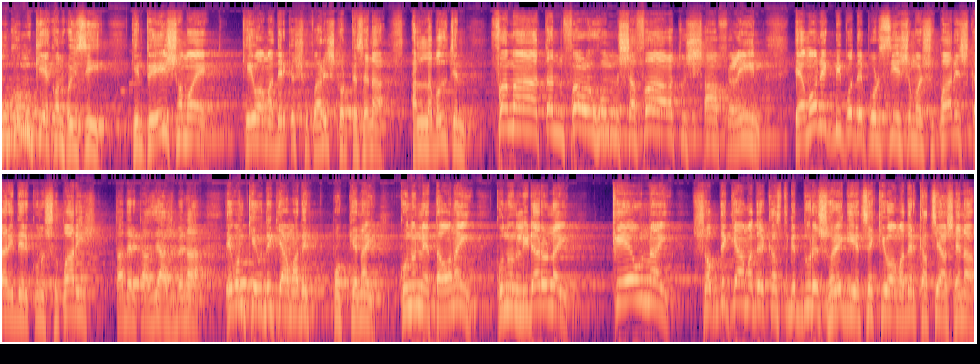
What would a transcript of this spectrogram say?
মুখোমুখি এখন হয়েছি কিন্তু এই সময়ে কেউ আমাদেরকে সুপারিশ করতেছে না। আল্লাহ বলছেন এমন এক বিপদে পড়ছি, এ সময় সুপারিশকারীদের কোনো সুপারিশ তাদের কাজে আসবে না। এখন কেউ দেখি আমাদের পক্ষে নাই, কোনো নেতাও নাই, কোনো লিডারও নাই, কেউ নাই। সব দিকে আমাদের কাছ থেকে দূরে সরে গিয়েছে, কেউ আমাদের কাছে আসে না।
